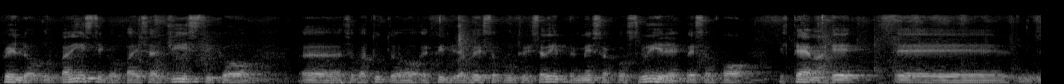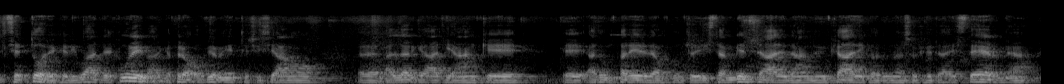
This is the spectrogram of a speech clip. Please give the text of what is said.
quello urbanistico, paesaggistico, eh, soprattutto e quindi da questo punto di vista qui permesso a costruire, questo è un po' il tema che eh, il settore che riguarda il comune di Varga, però ovviamente ci siamo eh, allargati anche eh, ad un parere da un punto di vista ambientale, dando incarico ad una società esterna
